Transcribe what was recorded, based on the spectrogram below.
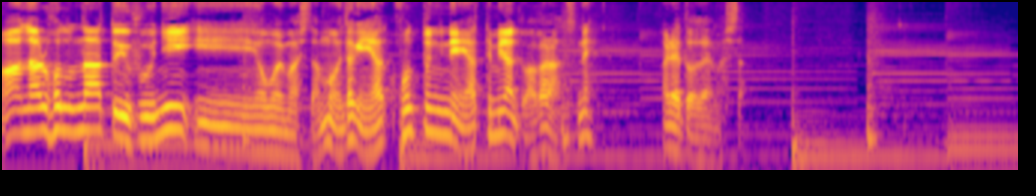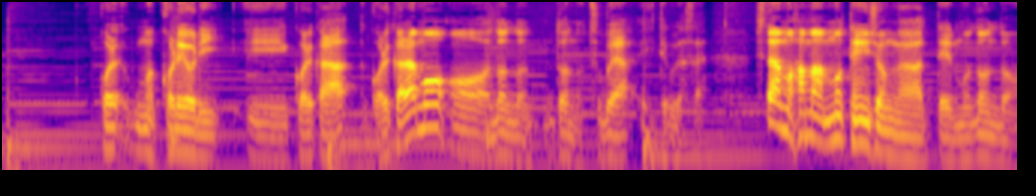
ああ、なるほどなというふうに、えー、思いました。もうだけど本当にね、やってみないとわからんですね。ありがとうございました。これ、まあ、これより、えー、これから、これからも、どんどん、どんどんつぶやいてください。そしたらもうハマンもテンションが上がって、もうどんどん、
